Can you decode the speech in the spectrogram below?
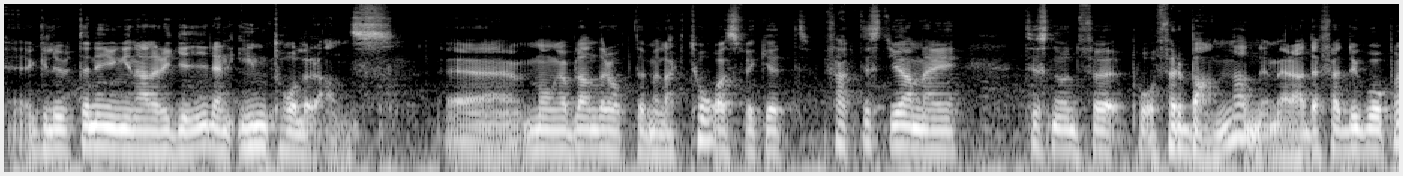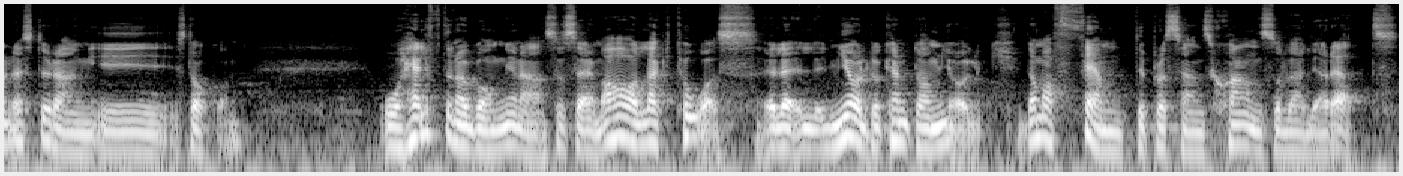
Eh, gluten är ju ingen allergi, det är en intolerans. Många blandar ihop det med laktos, vilket faktiskt gör mig till snudd för, på förbannad numera. Därför att du går på en restaurang i Stockholm och hälften av gångerna så säger de ”jaha, laktos, eller, eller mjölk, då kan du inte ha mjölk. De har 50% chans att välja rätt.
